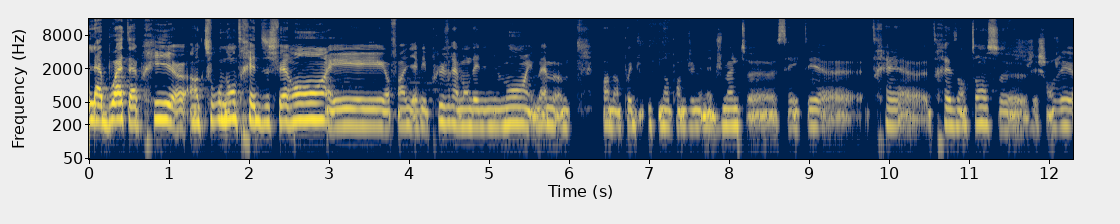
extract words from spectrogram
La boîte a pris un tournant très différent et enfin, il n'y avait plus vraiment d'alignement et même enfin, d'un point, point, de vue management, euh, ça a été euh, très, euh, très intense. J'ai changé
